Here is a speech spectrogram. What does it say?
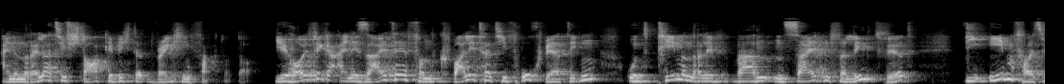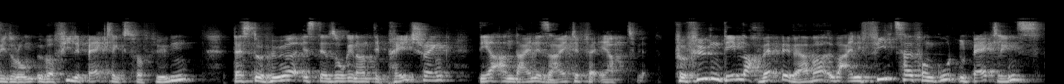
einen relativ stark gewichteten Ranking-Faktor dar. Je häufiger eine Seite von qualitativ hochwertigen und themenrelevanten Seiten verlinkt wird, die ebenfalls wiederum über viele Backlinks verfügen, desto höher ist der sogenannte PageRank, der an deine Seite vererbt wird. Verfügen demnach Wettbewerber über eine Vielzahl von guten Backlinks,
